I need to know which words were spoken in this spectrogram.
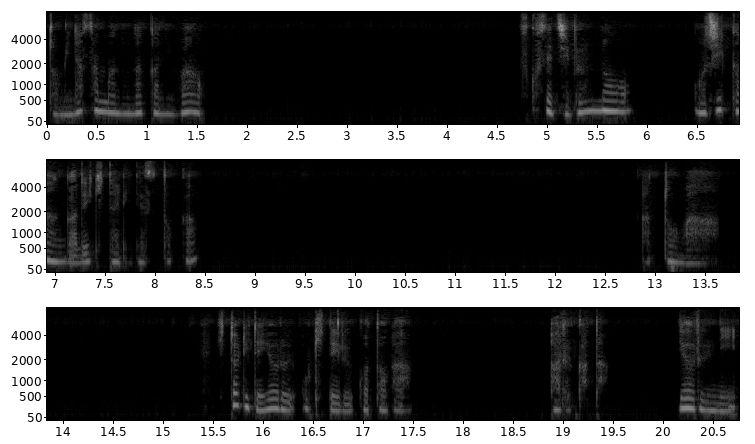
と、皆様の中には、少し自分のお時間ができたりですとか、あとは、一人で夜起きてることがある方、夜に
